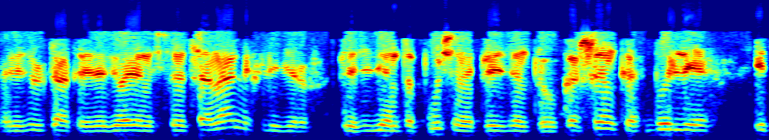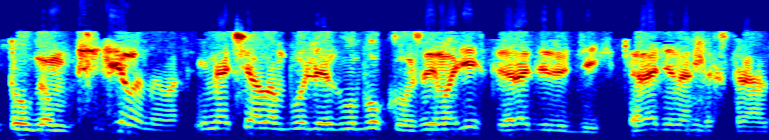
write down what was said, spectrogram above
результаты договоренности национальных лидеров, президента Путина и президента Лукашенко, были итогом сделанного и началом более глубокого взаимодействия ради людей, ради наших стран,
